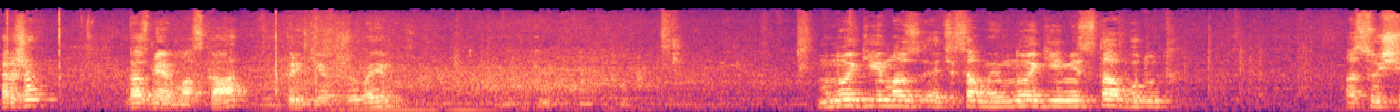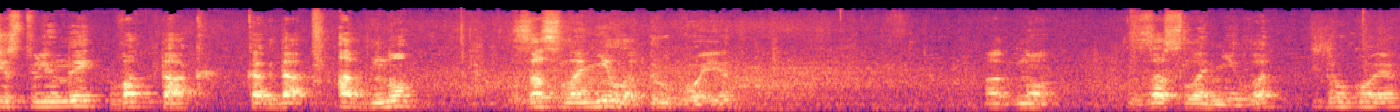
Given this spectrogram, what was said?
Хорошо? Размер мазка придерживаем. Многие, маз- эти самые, многие места будут осуществлены вот так, когда одно заслонило другое, одно заслонило другое.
